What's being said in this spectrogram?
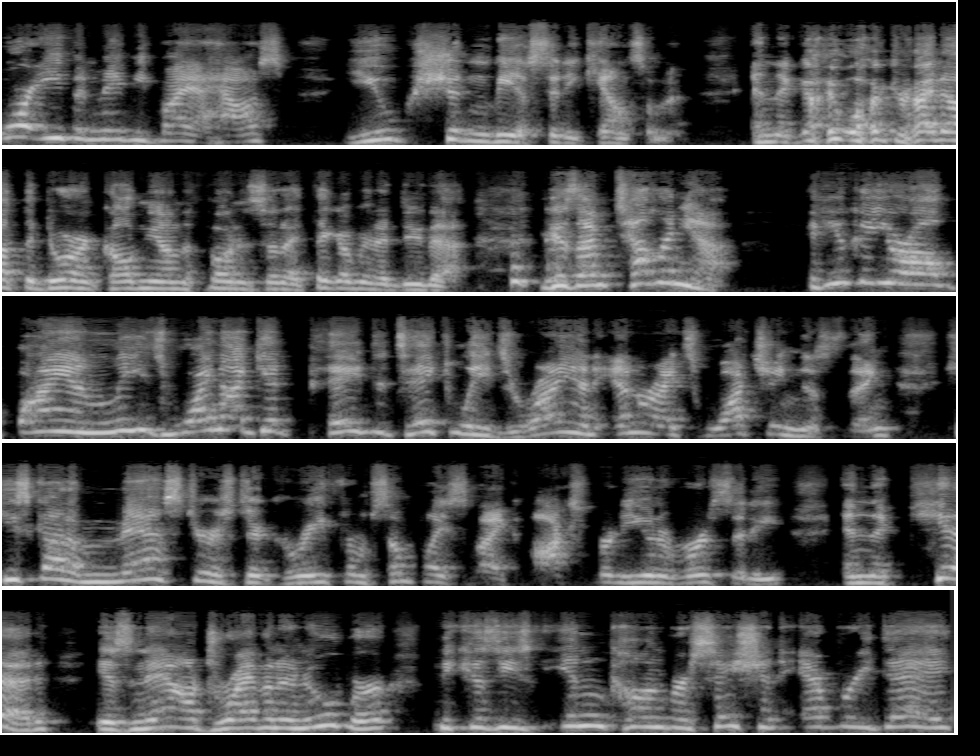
or even maybe buy a house, you shouldn't be a city councilman. And the guy walked right out the door and called me on the phone and said, I think I'm going to do that. Because I'm telling you, if you you're all buying leads, why not get paid to take leads? Ryan Enright's watching this thing. He's got a master's degree from someplace like Oxford University, and the kid is now driving an Uber because he's in conversation every day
